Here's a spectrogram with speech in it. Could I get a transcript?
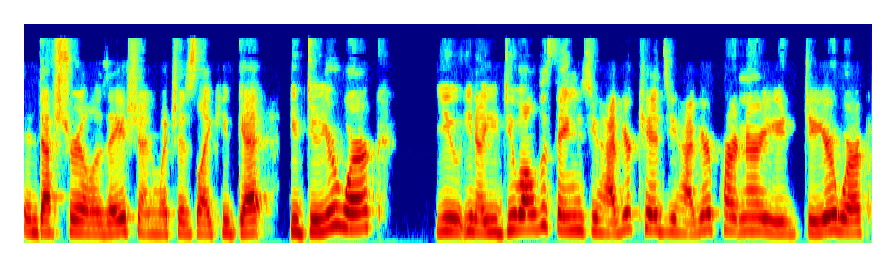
industrialization which is like you get you do your work you you know you do all the things you have your kids you have your partner you do your work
